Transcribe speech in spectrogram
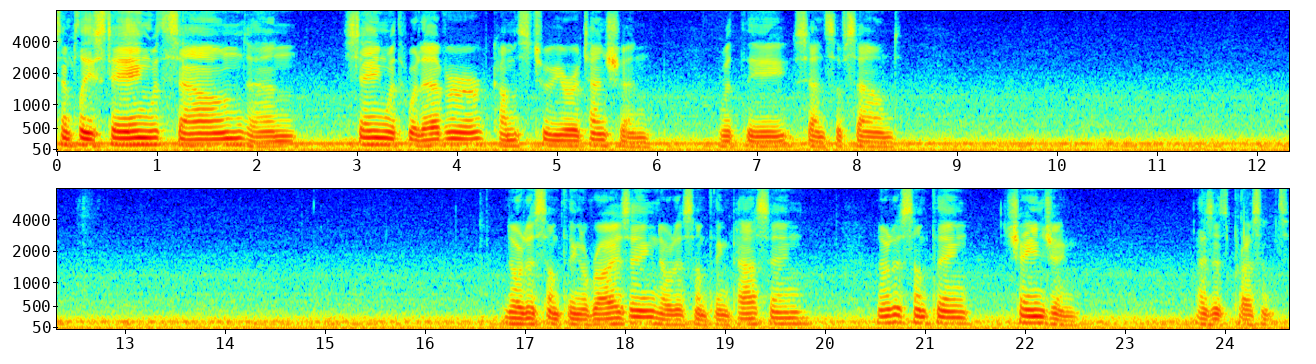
Simply staying with sound and staying with whatever comes to your attention with the sense of sound. Notice something arising, notice something passing, notice something changing as it's present.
